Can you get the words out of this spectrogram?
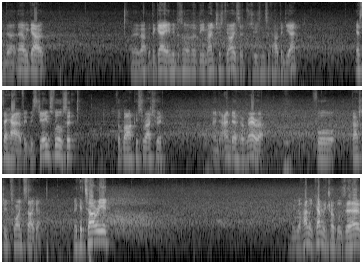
And uh, there we go. We're back with the game. It doesn't look that the Manchester United substitutions have happened yet. Yes, they have. It was James Wilson for Marcus Rashford and Ander Herrera for Bastian Schweinsteiger. Mkhitaryan. We were having camera troubles there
